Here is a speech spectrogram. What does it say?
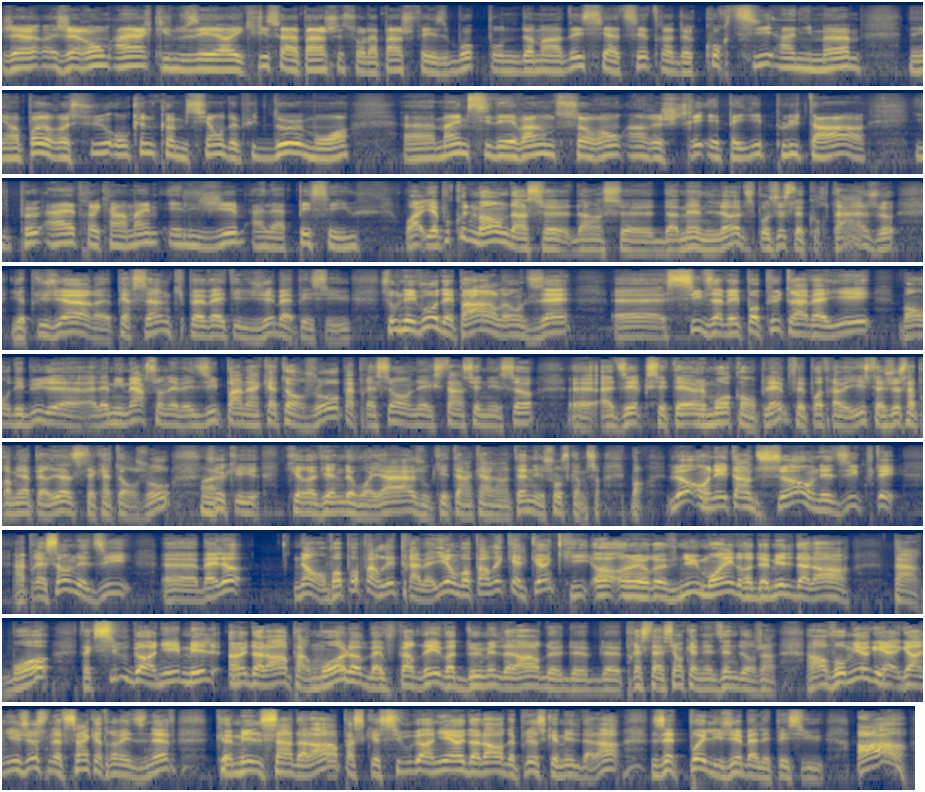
Jérôme R. qui nous a écrit sur la, page, sur la page Facebook pour nous demander si, à titre de courtier en immeuble, n'ayant pas reçu aucune commission depuis deux mois, même si des ventes seront enregistrées et payées plus tard, il peut être quand même éligible à la PCU. Oui, il y a beaucoup de monde dans ce, dans ce domaine-là. C'est pas juste le courtage. Là. Il y a plusieurs euh, personnes qui peuvent être éligibles à la PCU. Souvenez-vous, au départ, là, on disait euh, si vous n'avez pas pu travailler, bon, au début, à la mi-mars, on avait dit pendant 14 jours, puis après ça, on a extensionné ça euh, à dire que c'était un mois complet, vous ne pouvez pas travailler, c'était juste la première période, c'était 14 jours. Ceux qui, qui, reviennent de voyage ou qui étaient en quarantaine, des choses comme ça. Bon, là, on a étendu ça, on a dit, écoutez, Après ça, on a dit, euh, ben là, non, on va pas parler de travailler, on va parler de quelqu'un qui a un revenu moindre de 1000 dollars par mois. Fait que si vous gagnez 1000, 1 dollar par mois, ben vous perdez votre 2000 dollars de, de, prestations canadiennes d'urgence. Alors, vaut mieux ga- gagner juste 999 que 1100 dollars parce que si vous gagnez 1 dollar de plus que 1000 dollars, vous n'êtes pas éligible à l'EPCU. Or,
